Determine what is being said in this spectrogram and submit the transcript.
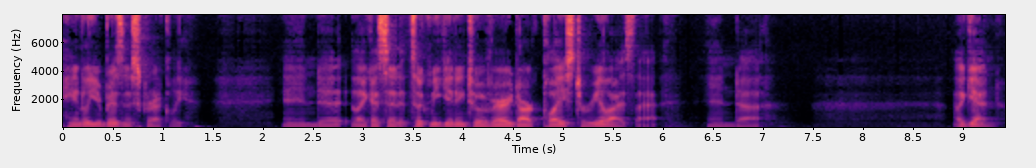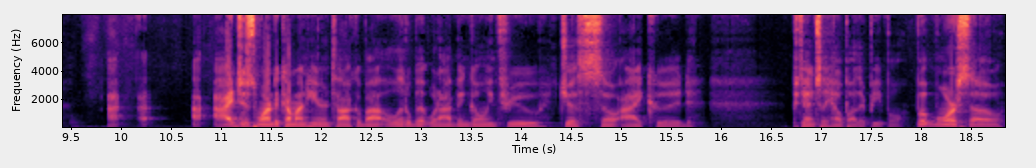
handle your business correctly. And uh, like I said, it took me getting to a very dark place to realize that. And uh, again, I, I I just wanted to come on here and talk about a little bit what I've been going through just so I could potentially help other people, but more so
